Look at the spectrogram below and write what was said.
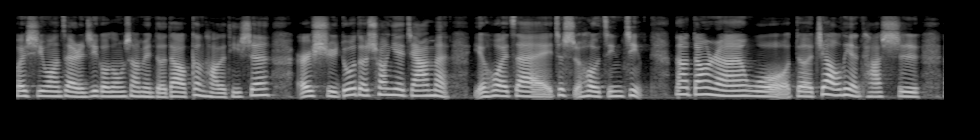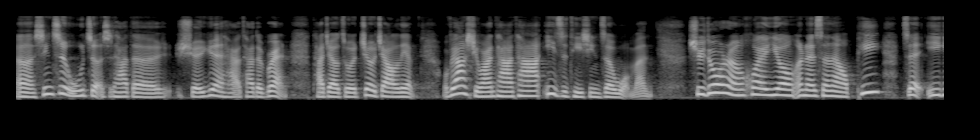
会希望在人际沟通上面得到更好的提升，而许多的创业家们也会在这时候精进。那当然，我的教练他是呃心智舞者，是他的学院，还有他的 brand，他叫做旧教练。我非常喜欢他，他一直提醒着我们。许多人会用 NSNLP 这一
